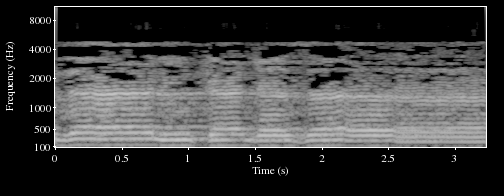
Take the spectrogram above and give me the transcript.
وذلك جزاء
